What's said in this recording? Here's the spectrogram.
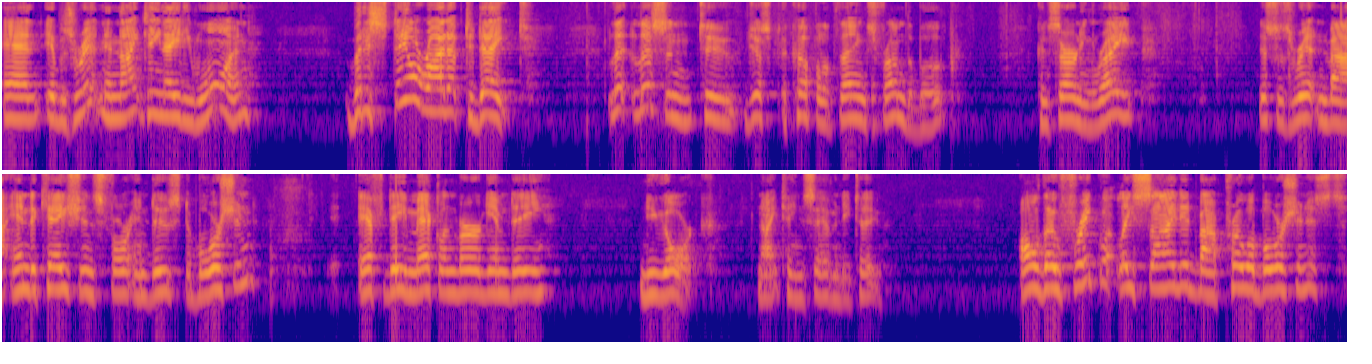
And it was written in 1981, but it's still right up to date. L- listen to just a couple of things from the book concerning rape this was written by Indications for Induced Abortion, F.D. Mecklenburg, MD, New York, 1972. Although frequently cited by pro abortionists,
